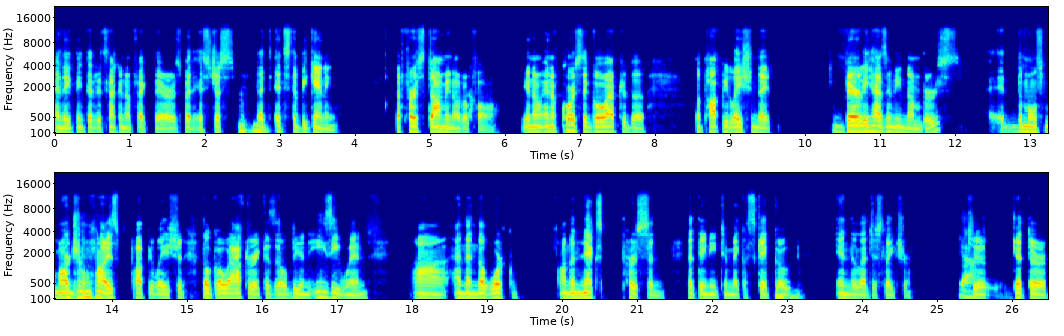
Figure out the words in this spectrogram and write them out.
and they think that it's not going to affect theirs, but it's just Mhm. that it's the beginning, the first domino to fall, you know. And of course, they go after the the population that barely has any numbers, eh, the most marginalized population. They'll go after it because it'll be an easy win, uh, and then they'll work on the next person that they need to make a scapegoat Mhm. in the legislature Yeah. to get their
